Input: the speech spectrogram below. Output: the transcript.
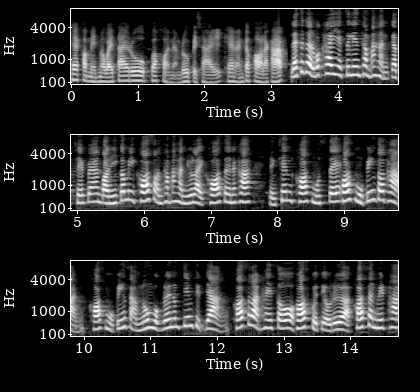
แค่คอมเมนต์มาไว้ใต้รูปว่าขอนำรูปไปใช้แค่นั้นก็พอแล้วครับและถ้าเกิดว่าใครอยากจะเรียนทำอาหารกับเชฟแว่นตอนนี้ก็มีคอร์สสอนทำอาหารอยู่หลายคอร์สเลยนะคะ อย่างเช่นคอสหมูสเต๊กคอสหมูปิ้งเตาถ่าน คอสหมูปิ้งสามนุ่มบวกด้วยน้ำจิ้ม 10 อย่าง คอสสลัดไฮโซ คอสก๋วยเตี๋ยวเรือ คอสแซนด์วิชพา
